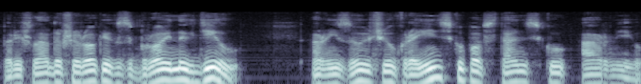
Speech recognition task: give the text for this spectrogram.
перейшла до широких збройних діл, організуючи українську повстанську армію.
